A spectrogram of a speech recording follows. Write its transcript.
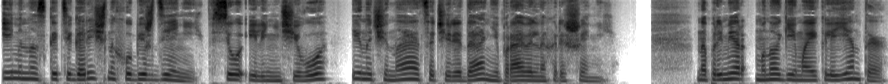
Именно с категоричных убеждений «все или ничего» и начинается череда неправильных решений. Например, многие мои клиенты,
